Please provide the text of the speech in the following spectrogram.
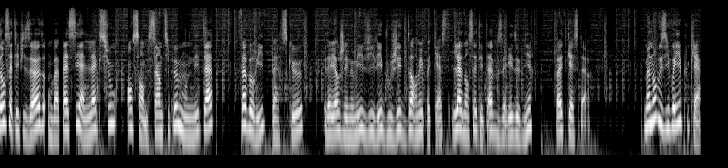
Dans cet épisode, on va passer à l'action ensemble. C'est un petit peu mon étape favorite parce que, d'ailleurs, je l'ai nommé Vivez, bougez, dormez podcast. Là, dans cette étape, vous allez devenir podcaster. Maintenant, vous y voyez plus clair.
